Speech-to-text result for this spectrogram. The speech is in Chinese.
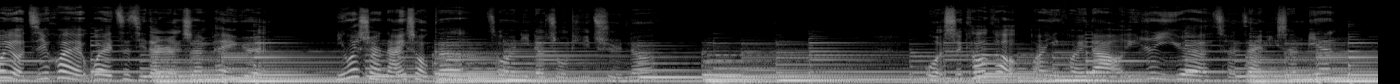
果有机会为自己的人生配乐，你会选哪一首歌作为你的主题曲呢？我是 Coco，欢迎回到一日一月，存在你身边。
